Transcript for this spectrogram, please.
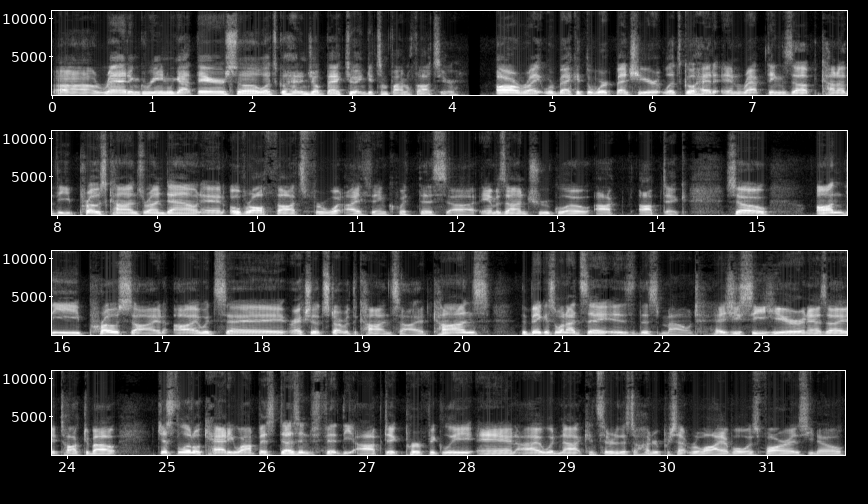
uh, red and green we got there. So let's go ahead and jump back to it and get some final thoughts here. All right, we're back at the workbench here. Let's go ahead and wrap things up, kind of the pros, cons rundown, and overall thoughts for what I think with this uh, Amazon TRUGLO op- optic. So, on the pro side, I would say, or actually, let's start with the con side. Cons, the biggest one I'd say is this mount. As you see here, and as I talked about, just a little cattywampus, doesn't fit the optic perfectly, and I would not consider this 100% reliable as far as, you know,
